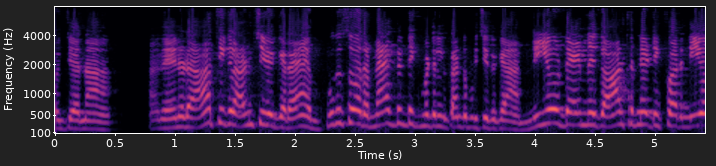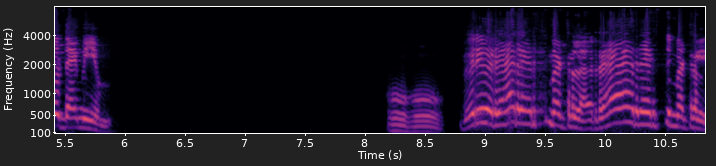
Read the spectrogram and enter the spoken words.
கொஞ்சம் நான் அந்த என்னோட ஆர்டிகல் அனுப்பிச்சு வைக்கிறேன். புதுசா ஒரு மேக்னெட்டிக் மெட்டீரியல் கண்டுபிடிச்சிருக்கேன். நியோ டைமிக் ஆல்டர்னேட்டிவ் ஃபார் நியோ டைமியம் ஓஹோ. Very rare earth metal rare earth metal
